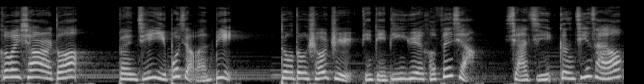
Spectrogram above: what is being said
各位小耳朵，本集已播讲完毕，动动手指，点点订阅和分享，下集更精彩哦！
